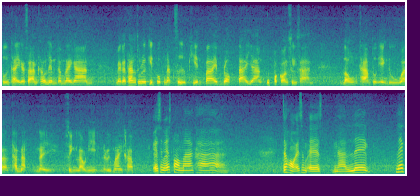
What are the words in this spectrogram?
ศูนย์ถ่ายเอกสารเข้าเล่มทำรายงาน แม้กระทั่งธุรกิจพวกนักสืบเขียนป้ายบล็อกตายางอุปกรณ์สื่อสาร ลองถามตัวเองดูว่าถนัดในสิ่งเหล่านี้หรือไม่ครับ SMS ต่อมาค่ะ เจ้าของ SMS นะเลขเลข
